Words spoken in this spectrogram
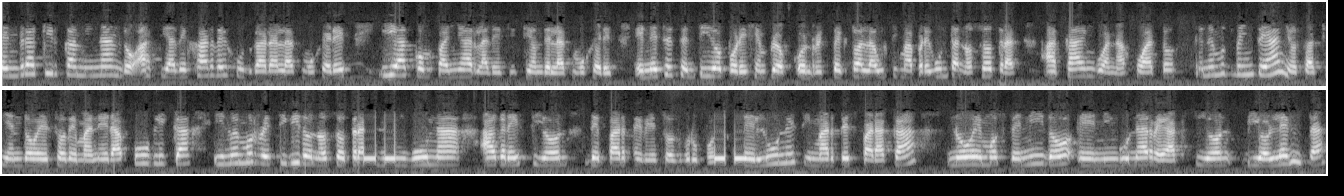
tendrá que ir caminando hacia dejar de juzgar a las mujeres y acompañar la decisión de las mujeres. En ese sentido, por ejemplo, con respecto a la última pregunta, nosotras acá en Guanajuato tenemos 20 años haciendo eso de manera pública y no hemos recibido nosotras ninguna agresión de parte de esos grupos. De lunes y martes para acá no hemos tenido eh, ninguna reacción violenta.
